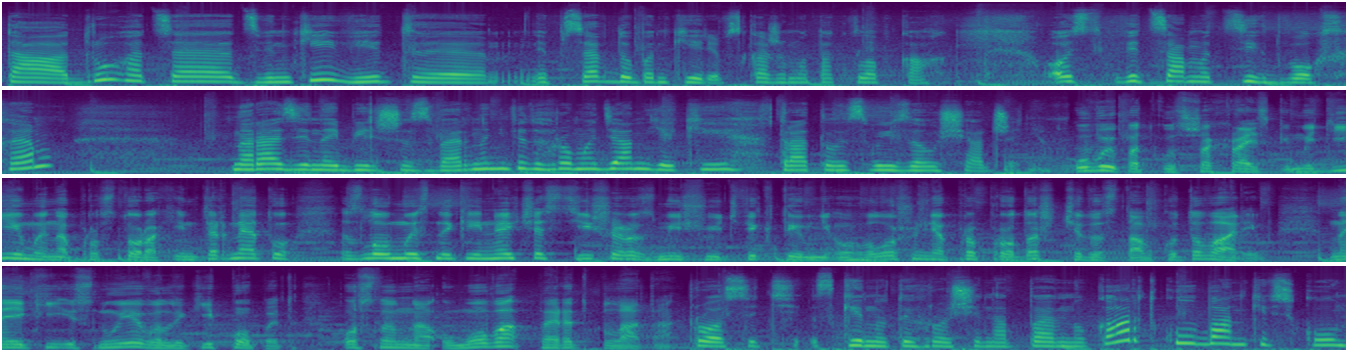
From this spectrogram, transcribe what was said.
Та друга це дзвінки від е, псевдобанкірів, скажімо так, в лапках. Ось від саме цих двох схем наразі найбільше звернень від громадян, які втратили свої заощадження. У випадку з шахрайськими діями на просторах інтернету зловмисники найчастіше розміщують фіктивні оголошення про продаж чи доставку товарів, на які існує великий попит. Основна умова передплата. Просить скинути гроші на певну картку банківську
